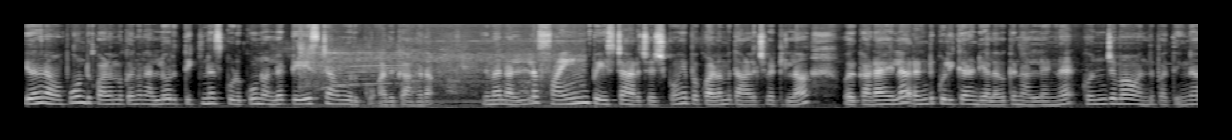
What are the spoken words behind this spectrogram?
இது வந்து நம்ம பூண்டு குழம்புக்கு வந்து நல்ல ஒரு திக்னஸ் கொடுக்கும் நல்ல டேஸ்ட்டாகவும் இருக்கும். அதுக்காக தான். இந்த மாதிரி நல்ல ஃபைன் பேஸ்ட்டாக அரைச்சி வச்சுக்கோங்க. இப்போ குழம்பு தாளித்து விட்டுடலாம். ஒரு கடாயில் ரெண்டு குளிக்கரண்டி அளவுக்கு நல்லெண்ணெய் கொஞ்சமாக வந்து பார்த்திங்கன்னா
